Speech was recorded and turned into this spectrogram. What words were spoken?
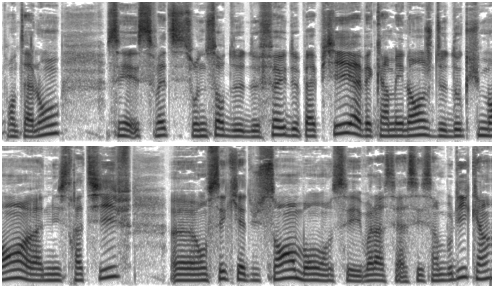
pantalon. C'est en fait, sur une sorte de, feuille de papier avec un mélange de documents euh, administratifs. On sait qu'il y a du sang. Bon, c'est voilà, c'est assez symbolique. Hein.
